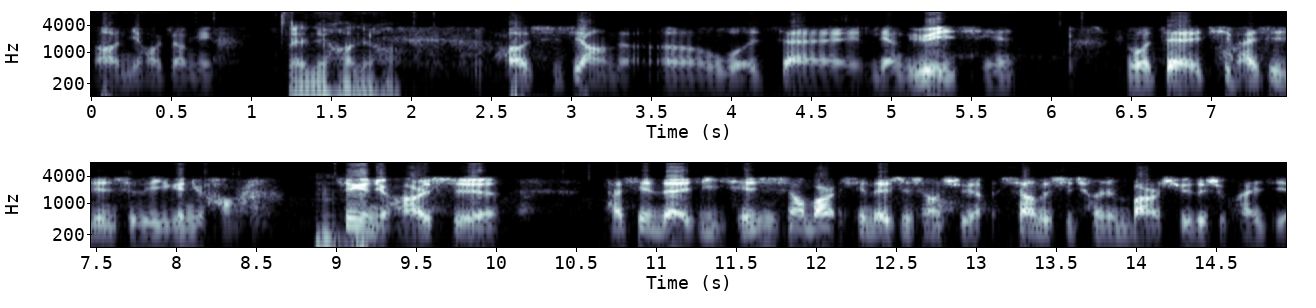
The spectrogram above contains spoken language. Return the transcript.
啊，你好，张明。哎，你好，你好。好，是这样的，呃，我在两个月以前，我在棋牌室认识了一个女孩儿。嗯这个女孩儿是，她现在以前是上班，现在是上学，上的是成人班，学的是会计。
